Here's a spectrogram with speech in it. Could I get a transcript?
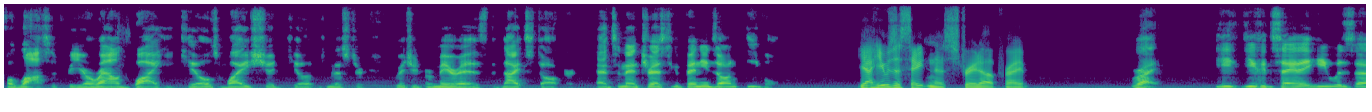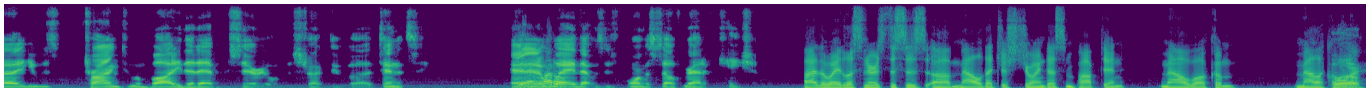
philosophy around why he kills, why he should kill. It was Mr. Richard Ramirez, the Night Stalker, had some interesting opinions on evil. Yeah, he was a Satanist straight up, right? Right. He, you could say that he was uh, he was trying to embody that adversarial and destructive uh, tendency, and Yeah, in a way, that was his form of self gratification. By the way, listeners, this is uh, Mal that just joined us and popped in. Mal, welcome. Malacor.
